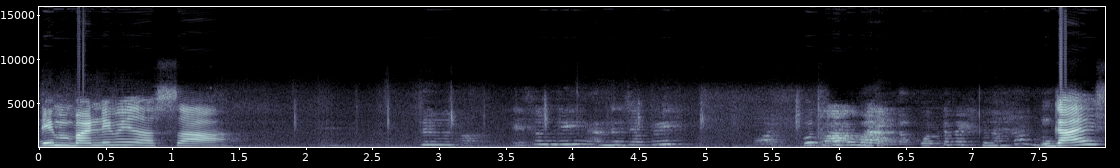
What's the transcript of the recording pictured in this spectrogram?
నేను బండి మీద వస్తా? గాయస్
